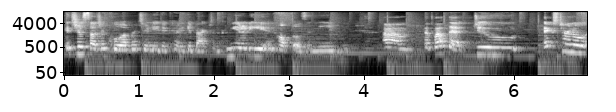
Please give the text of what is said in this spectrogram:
it's just such a cool opportunity to kind of get back to the community and help those in need um, about that, do external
